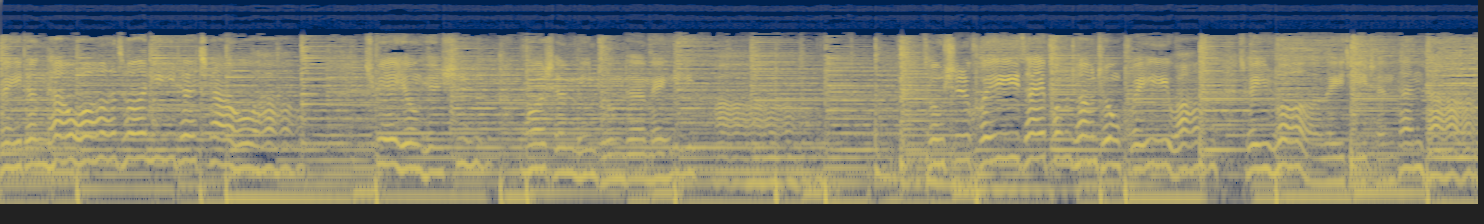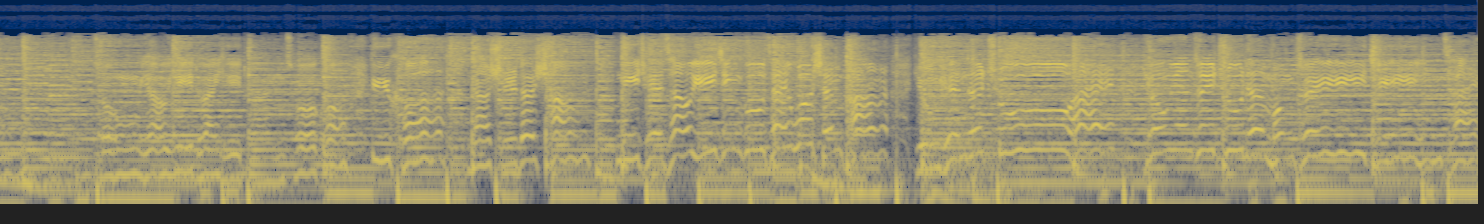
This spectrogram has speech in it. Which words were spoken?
没等到我做你的骄傲，却永远是我生命中的美好。总是会在碰撞中回望，脆弱累积成担当。总要一段一段错过，愈合那时的伤，你却早已经不在我身旁。永远的初爱，永远最初的梦最精彩。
